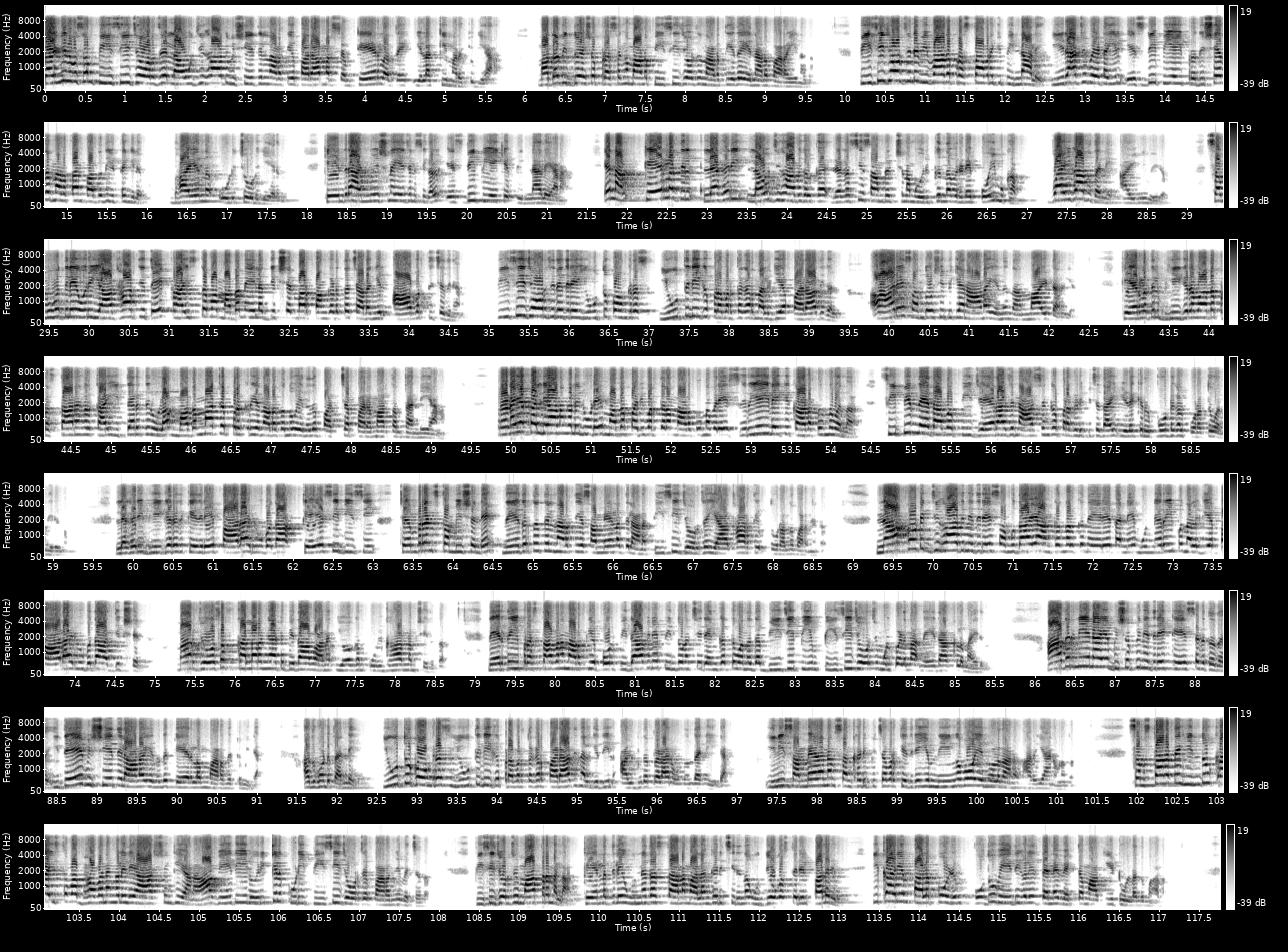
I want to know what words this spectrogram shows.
കഴിഞ്ഞ ദിവസം P C George love jihad വിഷയത്തിൽ നടത്തിയ പരാമർശം കേരളത്തെ ഇളക്കി മറിക്കുകയാണ്. മതവിദ്വേഷ പ്രസംഗമാണ് പി സി ജോർജ് നടത്തിയത് എന്നാണ് പറയുന്നത്. പി സി ജോർജിന്റെ വിവാദ പ്രസ്താവനയ്ക്ക് പിന്നാലെ ഈരാറ്റുപേട്ടയിൽ എസ് ഡി പി ഐ പ്രതിഷേധം നടത്താൻ പദ്ധതി ഇട്ടെങ്കിലും ഭയന്ന് ഒളിച്ചോടുകയായിരുന്നു. കേന്ദ്ര അന്വേഷണ ഏജൻസികൾ എസ് ഡി പി ഐക്ക് പിന്നാലെയാണ്. എന്നാൽ കേരളത്തിൽ ലഹരി ലവ് ജിഹാദുകൾക്ക് രഹസ്യ സംരക്ഷണം ഒരുക്കുന്നവരുടെ പൊയ്മുഖം വൈകാതെ തന്നെ അഴിഞ്ഞു വീഴും സമൂഹത്തിലെ ഒരു യാഥാർത്ഥ്യത്തെ ക്രൈസ്തവ മതമേലധ്യക്ഷന്മാർ പങ്കെടുത്ത ചടങ്ങിൽ ആവർത്തിച്ചതിന് പി സി ജോർജിനെതിരെ യൂത്ത് കോൺഗ്രസ് യൂത്ത് ലീഗ് പ്രവർത്തകർ നൽകിയ പരാതികൾ ആരെ സന്തോഷിപ്പിക്കാനാണ് എന്ന് നന്നായിട്ട് അറിയാം കേരളത്തിൽ ഭീകരവാദ പ്രസ്ഥാനങ്ങൾക്കായി ഇത്തരത്തിലുള്ള മതം മാറ്റ പ്രക്രിയ നടക്കുന്നു എന്നത് പച്ച പരമാർത്ഥം തന്നെയാണ്. പ്രണയ കല്യാണങ്ങളിലൂടെ മതപരിവർത്തനം നടത്തുന്നവരെ സിറിയയിലേക്ക് കടത്തുന്നുവെന്ന് സി പി എം നേതാവ് പി ജയരാജൻ ആശങ്ക പ്രകടിപ്പിച്ചതായി ഇടയ്ക്ക് റിപ്പോർട്ടുകൾ പുറത്തു വന്നിരുന്നു. ലഹരി ഭീകരതയ്ക്കെതിരെ പാലാ രൂപത K S C B C temperance കമ്മീഷന്റെ നേതൃത്വത്തിൽ നടത്തിയ സമ്മേളനത്തിലാണ് പി സി ജോർജ് യാഥാർത്ഥ്യം തുറന്നു പറഞ്ഞത്. നാർക്കോട്ടിക് ജിഹാദിനെതിരെ സമുദായ അംഗങ്ങൾക്ക് നേരെ തന്നെ മുന്നറിയിപ്പ് നൽകിയ പാലാ രൂപത അധ്യക്ഷൻ മാർ ജോസഫ് കല്ലറങ്ങാട്ട് പിതാവാണ് യോഗം ഉദ്ഘാടനം ചെയ്തത്. നേരത്തെ ഈ പ്രസ്താവന നടത്തിയപ്പോൾ പിതാവിനെ പിന്തുണച്ച് രംഗത്ത് വന്നത് ബി ജെ പിയും പി സി ജോർജും ഉൾപ്പെടുന്ന നേതാക്കളുമായിരുന്നു. ആദരണീയനായ ബിഷപ്പിനെതിരെ കേസെടുത്തത് ഇതേ വിഷയത്തിലാണ് എന്നത് കേരളം മറന്നിട്ടുമില്ല. അതുകൊണ്ട് തന്നെ യൂത്ത് കോൺഗ്രസ് യൂത്ത് ലീഗ് പ്രവർത്തകർ പരാതി നൽകിയതിൽ അത്ഭുതപ്പെടാൻ ഒന്നും തന്നെയില്ല. ഇനി സമ്മേളനം സംഘടിപ്പിച്ചവർക്കെതിരെയും നീങ്ങുമോ എന്നുള്ളതാണ് അറിയാനുള്ളത്. സംസ്ഥാനത്തെ ഹിന്ദു ക്രൈസ്തവ ഭവനങ്ങളിലെ ആശങ്കയാണ് ആ വേദിയിൽ ഒരിക്കൽ കൂടി പി സി ജോർജ് പറഞ്ഞു വെച്ചത്. പി സി ജോർജ് മാത്രമല്ല കേരളത്തിലെ ഉന്നത സ്ഥാനം അലങ്കരിച്ചിരുന്ന ഉദ്യോഗസ്ഥരിൽ പലരും ഇക്കാര്യം പലപ്പോഴും പൊതുവേദികളിൽ തന്നെ വ്യക്തമാക്കിയിട്ടുള്ളതുമാണ്.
